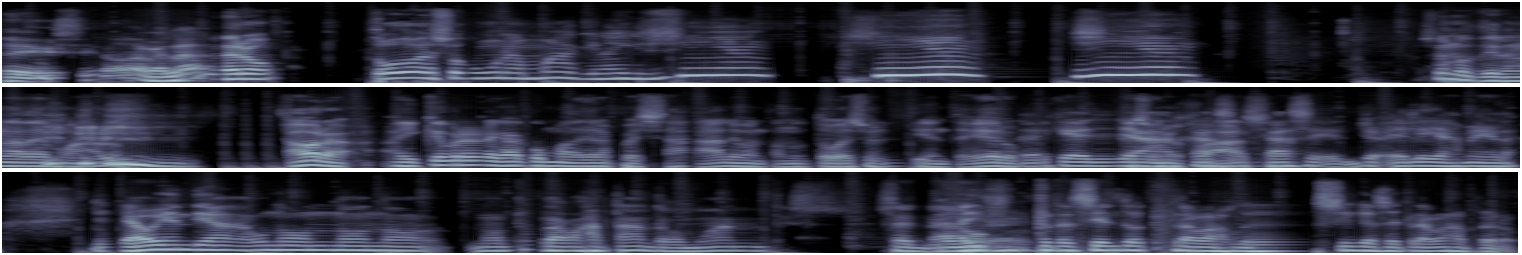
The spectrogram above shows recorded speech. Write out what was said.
Sí, sí, no, de verdad. Pero todo eso con una máquina y 100, 100, 100. Eso no tiene nada de malo. Ahora, hay que bregar con madera pesada, levantando todo eso el día entero. Es que ya no casi, casi, yo- Elías, mira, ya hoy en día uno no, no, no trabaja tanto como antes. O sea, hay Ok. tra- ciertos trabajos que sí que se trabaja, pero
